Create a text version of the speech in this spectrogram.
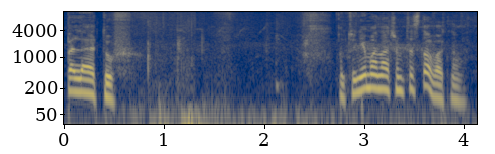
Peletów. No tu nie ma na czym testować nawet.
